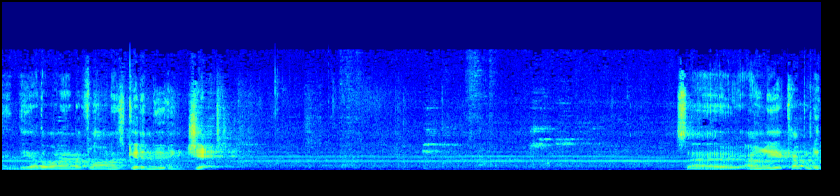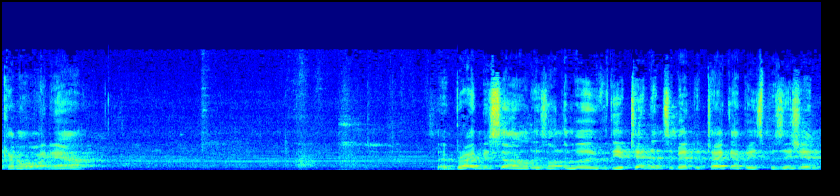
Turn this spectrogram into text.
and the other one out of line is Get a Moving Jet. So only a couple to come away now. So Brave Missile is on the move with the attendants about to take up his position.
